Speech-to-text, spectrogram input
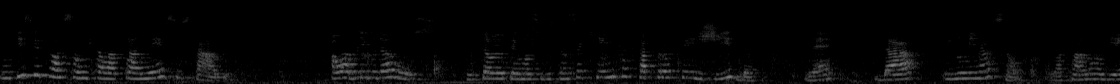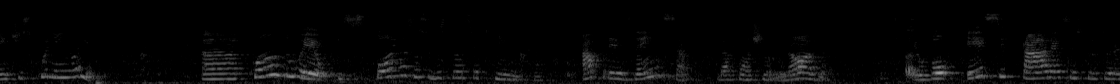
Em que situação que ela está nesse estado? Ao abrigo da luz. Então, eu tenho uma substância química que está protegida né, da iluminação. Ela está no ambiente escurinho ali. Ah, quando eu exponho essa substância química à presença da fonte luminosa, eu vou excitar essa estrutura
